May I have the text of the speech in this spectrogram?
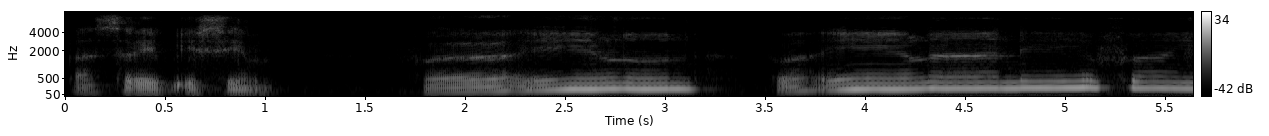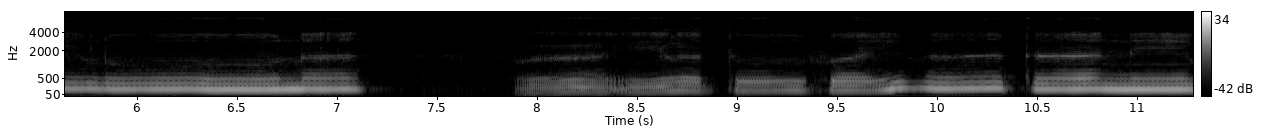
tasrif isim. Fa'ilun fa'ilani fa'iluna. Fa'ilatun fa'ilatani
